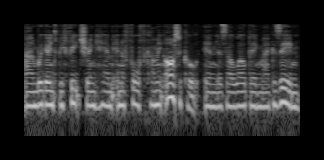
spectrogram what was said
and we're going to be featuring him in a forthcoming article in Liz Earle Wellbeing magazine.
